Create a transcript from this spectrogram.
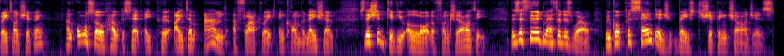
rate on shipping, and also how to set a per item and a flat rate in combination. So this should give you a lot of functionality. There's a third method as well. We've got percentage based shipping charges.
